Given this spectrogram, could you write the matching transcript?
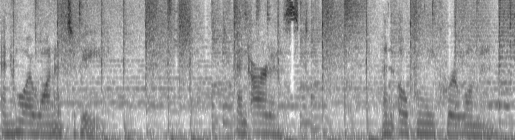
and who I wanted to be. An artist, an openly queer woman.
